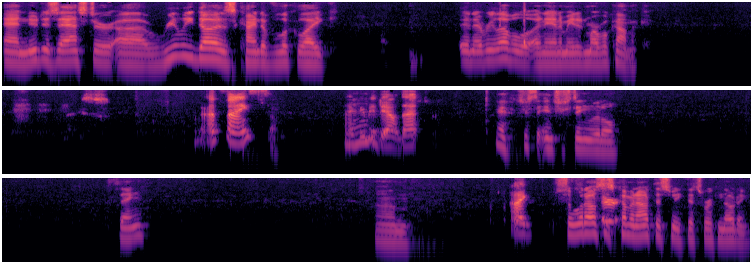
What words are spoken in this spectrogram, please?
and "New Disaster" uh, really does kind of look like, in every level, an animated Marvel comic. That's nice. I can be down with that. Yeah, it's just an interesting little thing. Um, I- so what else is er- coming out this week that's worth noting?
